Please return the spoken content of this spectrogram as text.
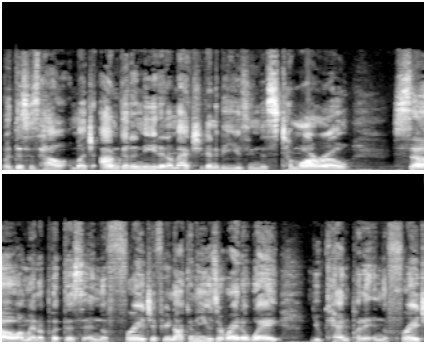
but this is how much I'm gonna need, and I'm actually gonna be using this tomorrow. So I'm going to put this in the fridge. If you're not going to use it right away, you can put it in the fridge.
